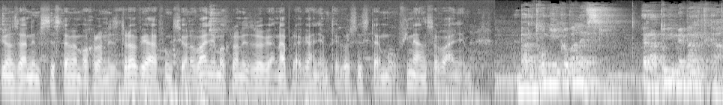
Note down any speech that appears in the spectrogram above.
związanym z systemem ochrony zdrowia, funkcjonowaniem ochrony zdrowia, naprawianiem tego systemu, finansowaniem. Bartłomiej Kowalewski. Ratujmy Bartka.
